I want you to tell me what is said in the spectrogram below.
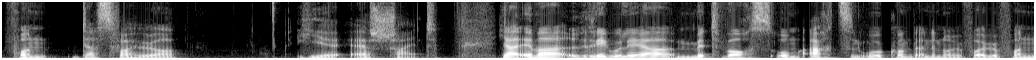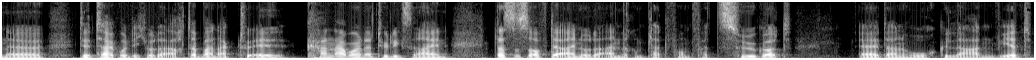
von Das Verhör hier erscheint. Ja, immer regulär mittwochs um 18 Uhr kommt eine neue Folge von äh, Der Tag und ich oder Achterbahn aktuell. Kann aber natürlich sein, dass es auf der einen oder anderen Plattform verzögert äh, dann hochgeladen wird.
